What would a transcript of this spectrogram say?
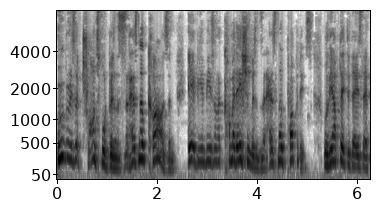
Uber is a transport business that has no cars and Airbnb is an accommodation business that has no properties. Well, the update today is that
